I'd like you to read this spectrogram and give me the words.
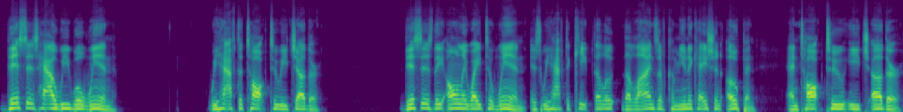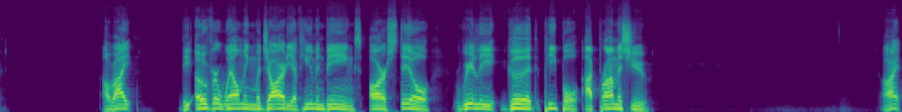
This is how we will win. We have to talk to each other. This is the only way to win is we have to keep the the lines of communication open and talk to each other. All right? The overwhelming majority of human beings are still really good people. I promise you. All right.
